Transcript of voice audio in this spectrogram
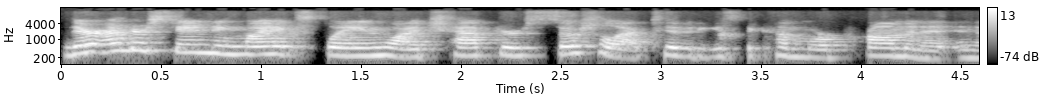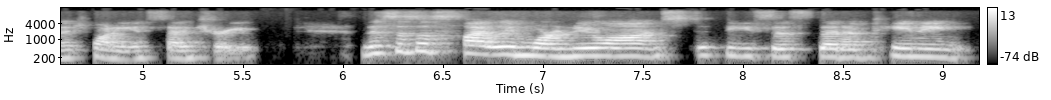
Their understanding might explain why chapters' social activities become more prominent in the 20th century. This is a slightly more nuanced thesis than obtaining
